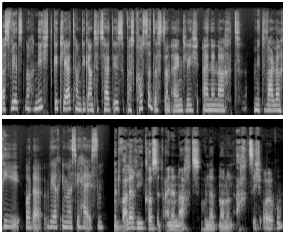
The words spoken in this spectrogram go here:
Was wir jetzt noch nicht geklärt haben die ganze Zeit ist, was kostet es dann eigentlich eine Nacht mit Valerie oder wie auch immer sie heißen? Mit Valerie kostet eine Nacht 189 Euro,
